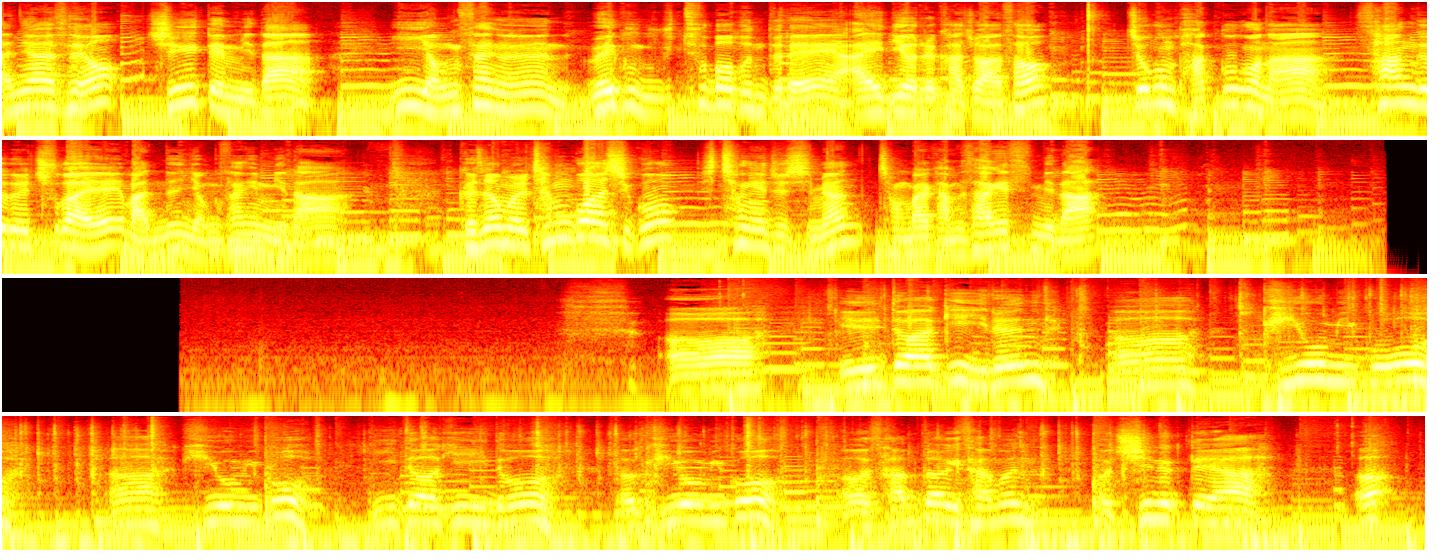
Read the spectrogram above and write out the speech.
안녕하세요. 주익대입니다. 이 영상은 외국 유튜버분들의 아이디어를 가져와서 조금 바꾸거나 상황극을 추가해 만든 영상입니다. 그 점을 참고하시고 시청해주시면 정말 감사하겠습니다. 어, 1 더하기 1은 어, 귀요미고 아, 귀요미고 2 더하기 2도 어, 귀요미고 어, 3 더하기 3은 어, 쥐늑대야. 어?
